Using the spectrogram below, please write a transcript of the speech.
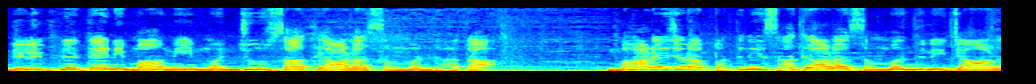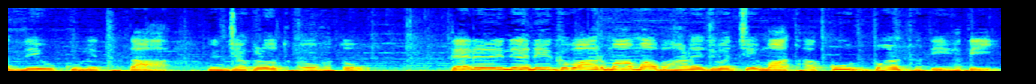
દિલીપને તેની મામી મંજુ સાથે આડા સંબંધ હતા. ભાણેજના પત્ની સાથે આડા સંબંધની જાણ દેવકુને થતા ઝઘડો થયો હતો. તેને લઈને અનેકવાર મામા ભાણેજ વચ્ચે માથાકૂટ પણ થતી હતી.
